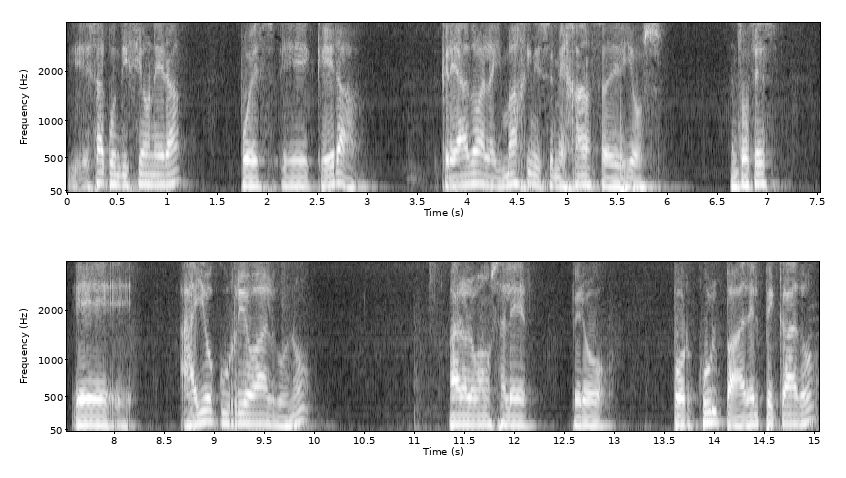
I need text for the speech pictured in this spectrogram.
Y esa condición era, pues, eh, que era creado a la imagen y semejanza de Dios. Entonces, eh, ahí ocurrió algo, ¿no? Ahora lo vamos a leer, pero por culpa del pecado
